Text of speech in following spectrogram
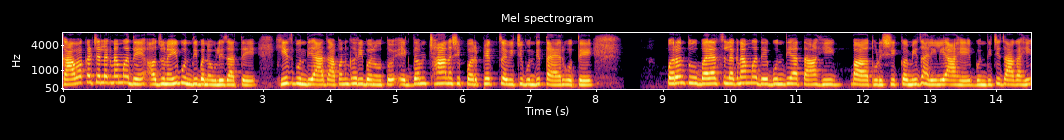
गावाकडच्या लग्नामध्ये अजूनही बुंदी बनवली जाते. हीच बुंदी आज आपण घरी बनवतो. एकदम छान अशी परफेक्ट चवीची बुंदी तयार होते. परंतु बऱ्याच लग्नामध्ये बुंदी आता ही बा थोडीशी कमी झालेली आहे. बुंदीची जागा ही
